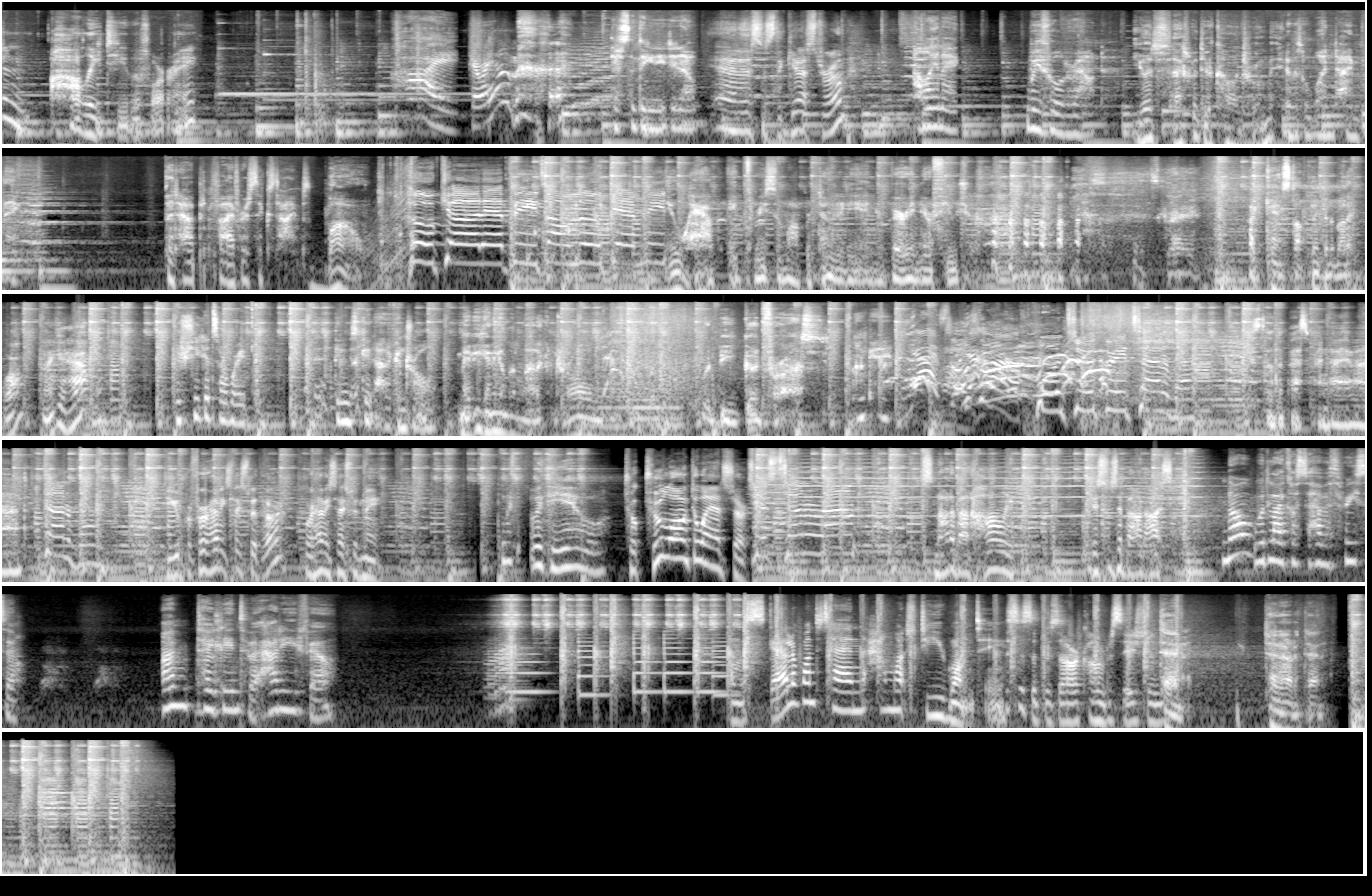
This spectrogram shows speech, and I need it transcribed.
mentioned Holly to you before, right? Hi, here I am. There's something you need to know. Yeah, this is the guest room. Holly and I, we fooled around. You had sex with your college roommate? It was a one-time thing that happened five or six times. Wow. Who could it be? Don't look at me. You have a threesome opportunity in your very near future. It's great. I can't stop thinking about it. Well, make it happen. If she gets our way, things get out of control. Maybe getting a little out of control would be good for us. Okay. Yes, One, two, three, turn around, Still the best friend I ever had. turn around. Do you prefer having sex with her or having sex with me? With, with you. Took too long to answer. Just turn around. It's not about Holly. This is about us. Noel would like us to have a threesome. I'm totally into it. How do you feel? On a scale of 1 to 10, how much do you want to? This is a bizarre conversation. 10. 10 out of 10.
